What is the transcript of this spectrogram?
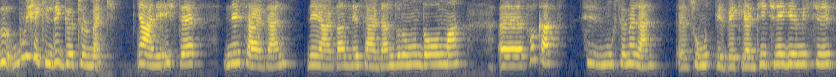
bu şekilde götürmek. Yani işte ne serden, ne yardan, ne serden durumunda olmak. E, fakat siz muhtemelen e, somut bir beklenti içine girmişsiniz.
